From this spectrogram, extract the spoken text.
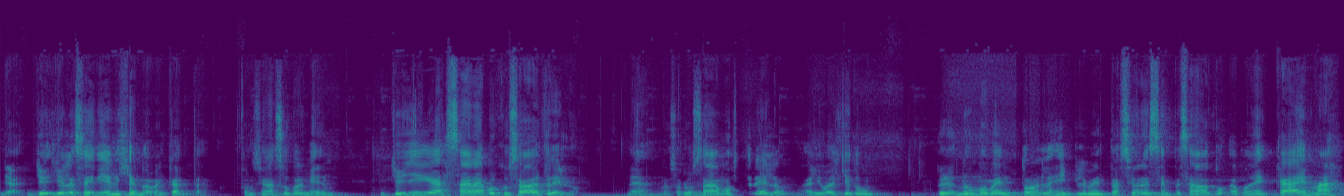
Ya, yo, yo la seguiría eligiendo, me encanta. Funciona súper bien. Yo llegué a Sana porque usaba Trello. ¿ya? Nosotros mm. usábamos Trello, al igual que tú, pero en un momento las implementaciones se empezaban a poner cada vez más,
